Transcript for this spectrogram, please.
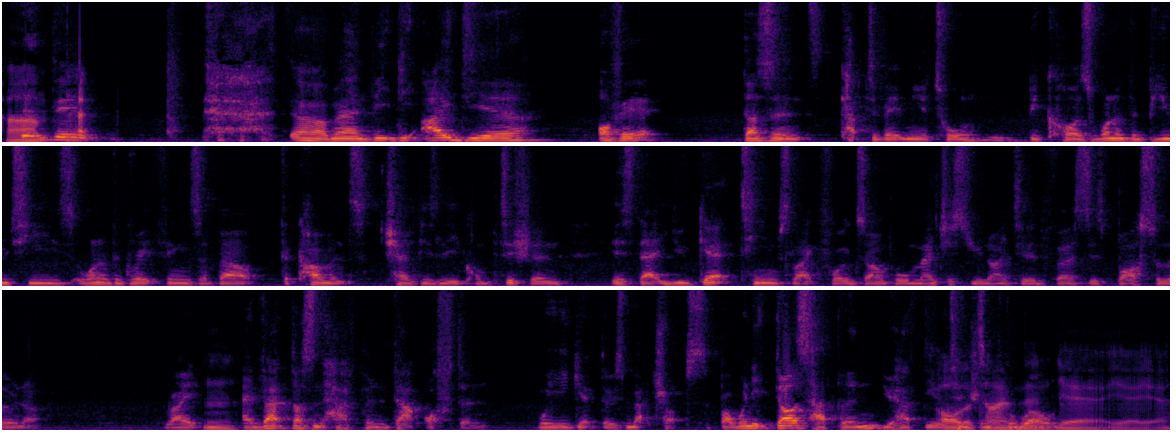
Um, the, oh man, the, the idea of it doesn't captivate me at all because one of the beauties, one of the great things about the current Champions League competition is that you get teams like, for example, Manchester United versus Barcelona, right? Hmm. And that doesn't happen that often when you get those matchups. But when it does happen, you have the all attention the time. of the then. world. Yeah, yeah, yeah.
